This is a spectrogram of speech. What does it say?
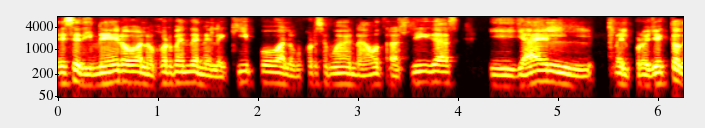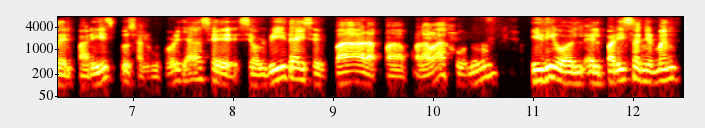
ese dinero, a lo mejor venden el equipo, a lo mejor se mueven a otras ligas y ya el, el, proyecto del París, pues a lo mejor ya se, se olvida y se para, para, abajo, ¿no? Y digo, el, el París Saint Germain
